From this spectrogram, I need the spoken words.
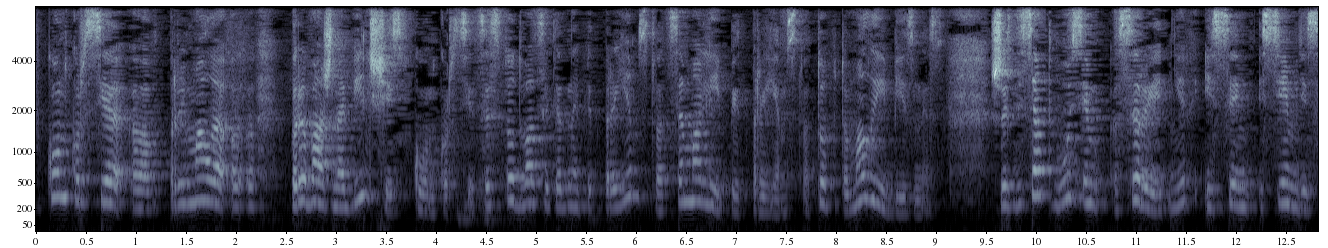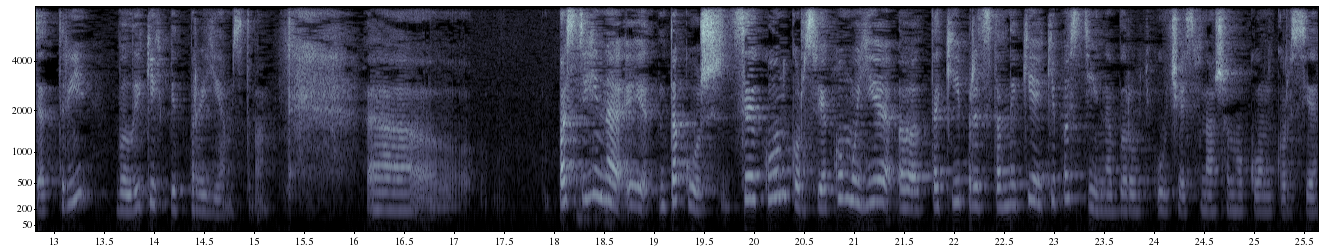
в конкурсі е, приймала переважна більшість в конкурсі це 121 підприємство, це малі підприємства, тобто малий бізнес, 68 середніх і 73 великих підприємства. Постійно також це конкурс, в якому є е, такі представники, які постійно беруть участь в нашому конкурсі.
